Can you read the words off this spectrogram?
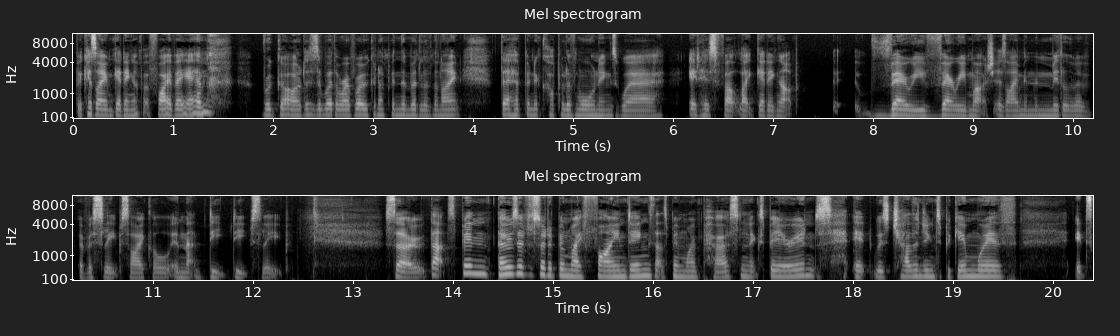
because I'm getting up at 5 a.m., regardless of whether I've woken up in the middle of the night. There have been a couple of mornings where it has felt like getting up very, very much as I'm in the middle of, of a sleep cycle in that deep, deep sleep. So that's been, those have sort of been my findings. That's been my personal experience. It was challenging to begin with. It's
